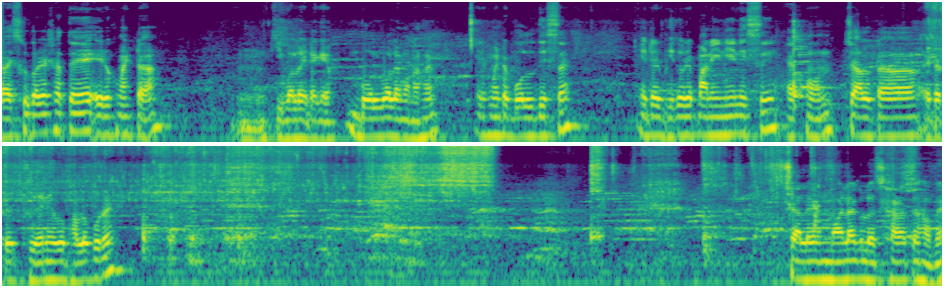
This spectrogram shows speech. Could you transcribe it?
রাইস কুকারের সাথে এরকম একটা কি বলে এটাকে? বোল বলে মনে হয়। এরকম একটা বোল দিচ্ছে এটার ভিতরে পানি নিয়ে নিচ্ছি এখন চালটা এটাতে ধুয়ে নেব ভালো করে। চালের ময়লাগুলো ছাড়াতে হবে।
